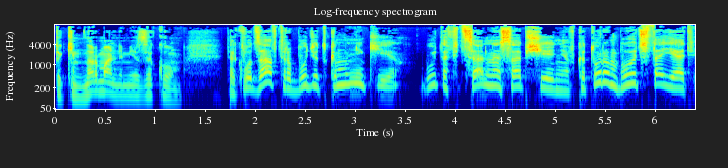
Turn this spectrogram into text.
таким нормальным языком. Так вот, завтра будет коммунике, будет официальное сообщение, в котором будет стоять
